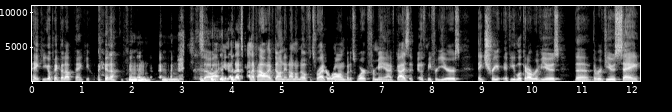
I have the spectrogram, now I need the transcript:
hey, can you go pick that up? Thank you. you know. Mm-hmm, mm-hmm. so I, you know that's kind of how I've done it. I don't know if it's right or wrong, but it's worked for me. I have guys that've been with me for years. They treat if you look at our reviews, the the reviews say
